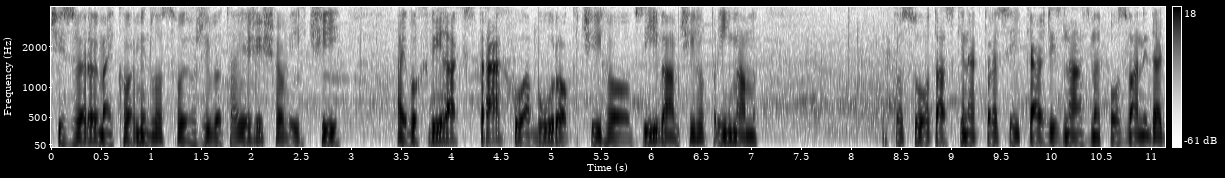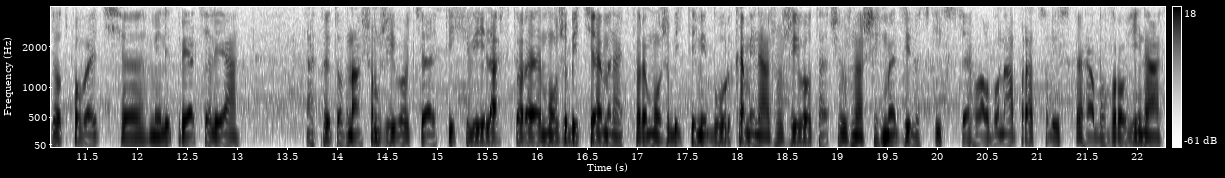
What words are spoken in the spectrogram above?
Či zverujem aj kormidlo svojho života Ježišovi? Či aj vo chvíľach strachu a búrok, či ho vzývam, či ho príjmam? To sú otázky, na ktoré si každý z nás sme pozvaní dať odpoveď, milí priatelia. Ako je to v našom živote, aj v tých chvíľach, ktoré môžu byť temné, ktoré môžu byť tými búrkami nášho života, či už našich medziľudských vzťahov, alebo na pracoviskách, alebo v rodinách,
